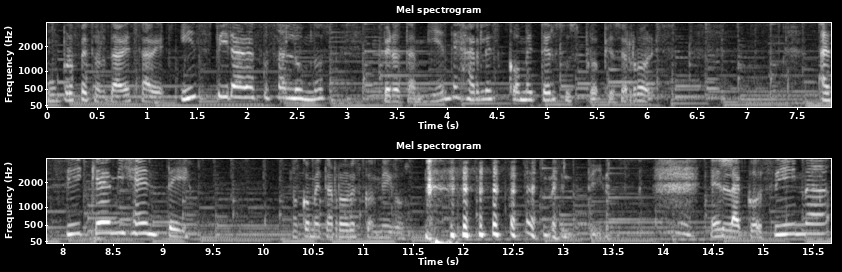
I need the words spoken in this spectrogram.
Un profesor debe saber inspirar a sus alumnos, pero también dejarles cometer sus propios errores. Así que mi gente, no cometa errores conmigo. Mentiras. En la cocina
